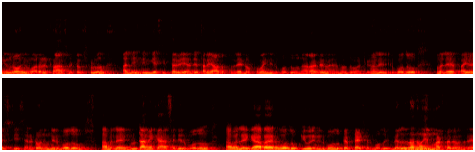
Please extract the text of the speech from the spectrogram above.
ನ್ಯೂರೋ ಹ್ಯೂಮರಲ್ ಟ್ರಾನ್ಸ್ಮಿಟರ್ಸ್ಗಳು ಅಲ್ಲಿ ನಿಮಗೆ ಸಿಗ್ತವೆ. ಅದೇ ಥರ ಯಾವುದಪ್ಪ ಅಂದರೆ ಡೋಪಮೈನ್ ಇರ್ಬೋದು ನಾರಾಟಿನ್ ಇರ್ಬೋದು ಅಟ್ರಿನಲಿನ್ ಇರ್ಬೋದು, ಆಮೇಲೆ ಫೈವ್ ಎಚ್ ಟಿ ಸೆರಟೋನಿನ್ ಇರ್ಬೋದು, ಆಮೇಲೆ ಗ್ಲುಟಾಮಿಕ್ ಆ್ಯಸಿಡ್ ಇರ್ಬೋದು, ಆಮೇಲೆ ಗ್ಯಾಬಾ ಇರ್ಬೋದು ಪ್ಯೂರಿನ್ ಇರ್ಬೋದು ಪೆಪ್ಟೈಡ್ಸ್ ಇರ್ಬೋದು ಇವೆಲ್ಲನೂ ಏನು ಮಾಡ್ತದೆ ಅಂದರೆ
